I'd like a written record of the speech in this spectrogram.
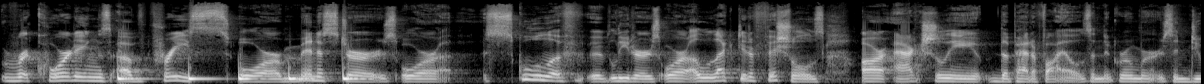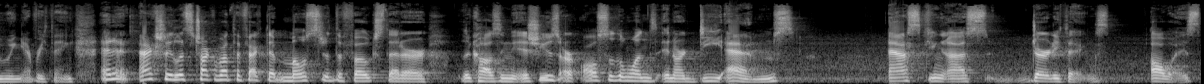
recordings of priests or ministers or school of leaders or elected officials are actually the pedophiles and the groomers and doing everything. And it, actually, let's talk about the fact that most of the folks that are causing the issues are also the ones in our DMs asking us dirty things. Always.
